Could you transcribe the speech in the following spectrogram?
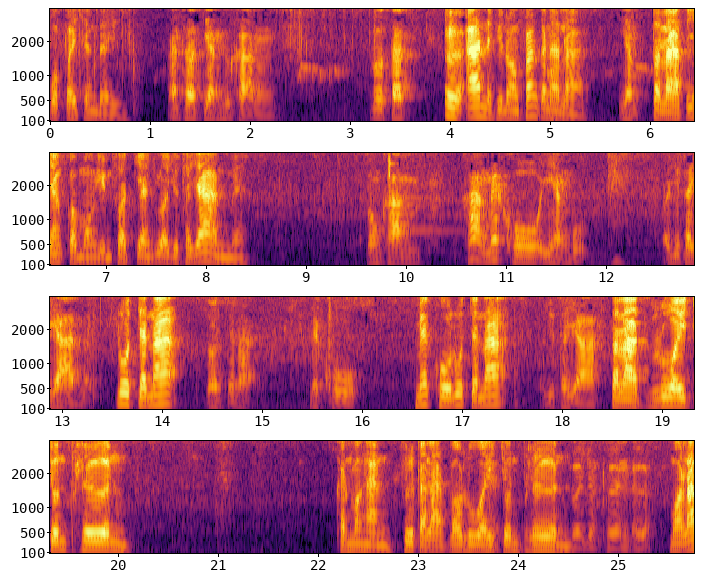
บ่ไปจังใดงานสอดแจ้งอยู่ข้างโลตัสเอออ่านให้พี่น้องฟังกันนั่นล่ะอหย่างตลาดอีหยังก็มองริมสอดแจ้งอยู่อยุธยานั่นแหมตรงคำข้างแมคโครอีหยังบุอยุธยานน่ะโรจนะโรจนะแมคโครแมคโครโรจนะอ ยุธยา ตลาดรวยจนเพลินคันบางหันซื้อตลาดเว้ารวยจนเพลินโดยยนต์เพลินเออหมอลํ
